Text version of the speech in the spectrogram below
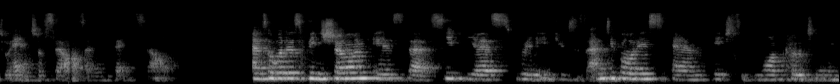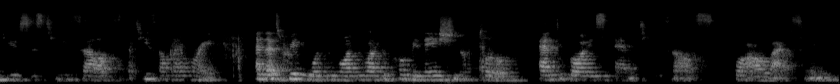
to enter cells and infect cells. And so what has been shown is that CPS really induces antibodies and HCP1 protein induces T cells, a T cell memory. And that's really what we want. We want the combination of both antibodies and T cells for our vaccine.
